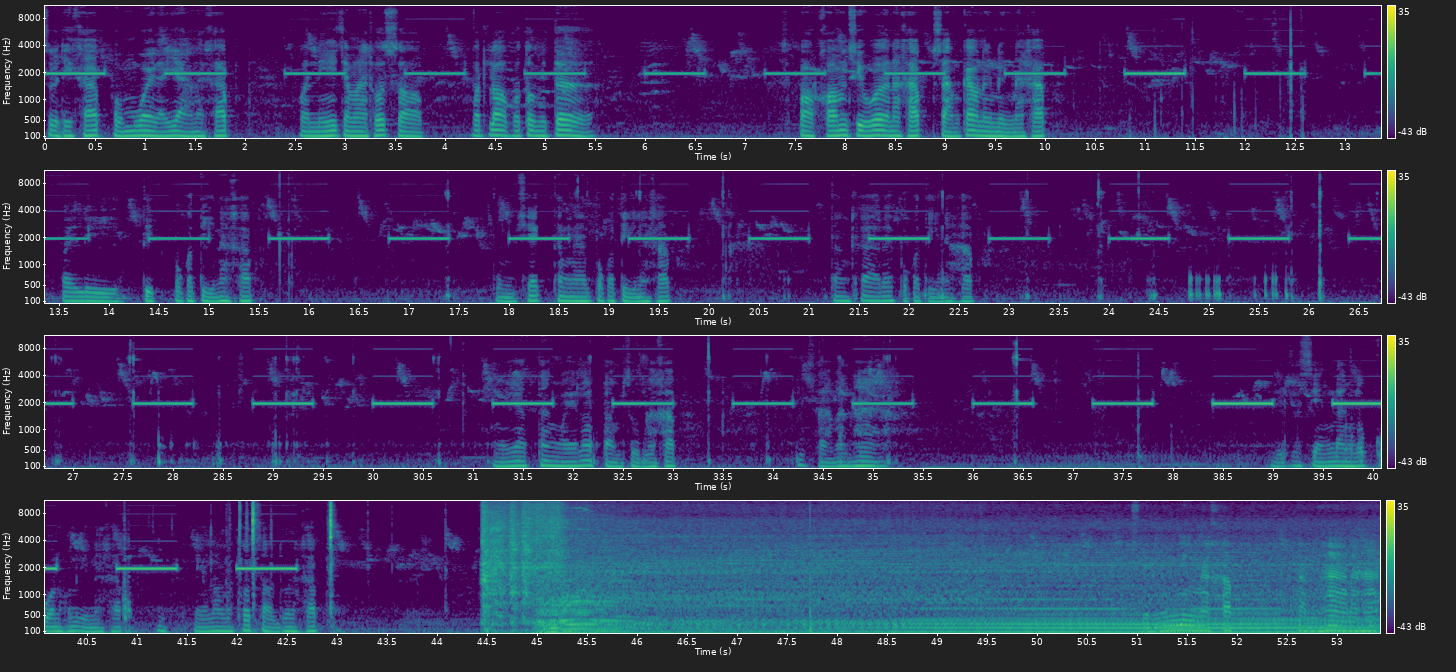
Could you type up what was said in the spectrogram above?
สวัสดีครับ ผมววยหลายอย่างนะครับ วันนี้จะมาทดสอบวัดรอบออโตมิเตอร์สปอร์ตคอมซิลเวอร์นะครับ 3911 นะครับ ไฟหลีติดปกตินะครับปุ่มเช็คทำงานปกตินะครับ ตั้งค่าได้ปกตินะครับ ขออนุญาต ตั้งไว้รอบต่ำสุดนะครับสามพันห้าเดี๋ยวจะเสียงดังรบกวนคนอื่นนะครับ เดี๋ยวเรามาทดสอบดูนะครับเสียงนิ่งๆนะครับพันห้านะฮะ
